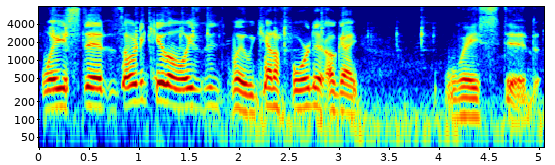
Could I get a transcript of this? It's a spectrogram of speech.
wasted. Somebody kill the wasted. Wait, we can't afford it? Okay. Wasted.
